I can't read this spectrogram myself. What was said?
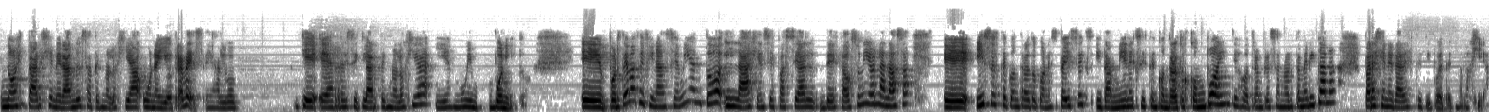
no estar generando esa tecnología una y otra vez. Es algo que es reciclar tecnología y es muy bonito. Eh, por temas de financiamiento, la Agencia Espacial de Estados Unidos, la NASA, eh, hizo este contrato con SpaceX y también existen contratos con Boeing, que es otra empresa norteamericana, para generar este tipo de tecnología.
